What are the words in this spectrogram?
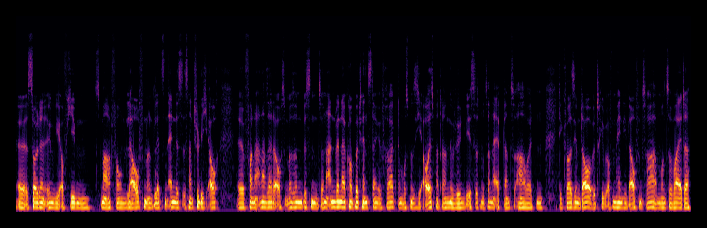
Äh, es soll dann irgendwie auf jedem Smartphone laufen und letzten Endes ist natürlich auch von der anderen Seite auch immer so ein bisschen so eine Anwenderkompetenz dann gefragt. Da muss man sich auch erstmal dran gewöhnen, wie ist das mit so einer App dann zu arbeiten, die quasi im Dauerbetrieb auf dem Handy laufen zu haben und so weiter.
